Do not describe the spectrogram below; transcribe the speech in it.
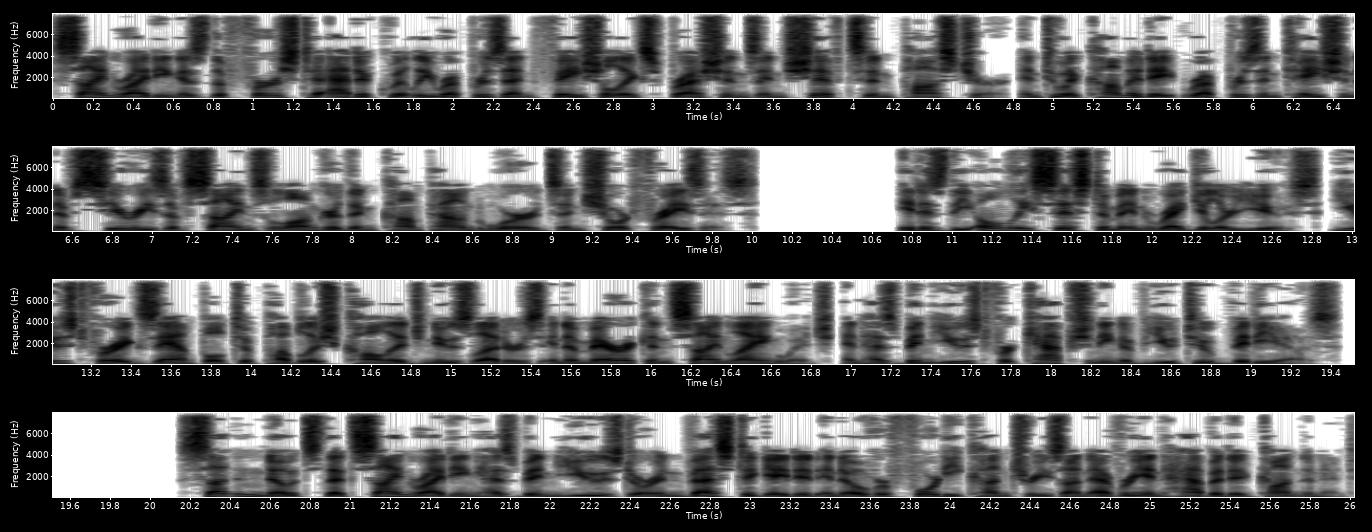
signwriting is the first to adequately represent facial expressions and shifts in posture, and to accommodate representation of series of signs longer than compound words and short phrases. It is the only system in regular use, used for example to publish college newsletters in American Sign Language, and has been used for captioning of YouTube videos. Sutton notes that signwriting has been used or investigated in over 40 countries on every inhabited continent.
